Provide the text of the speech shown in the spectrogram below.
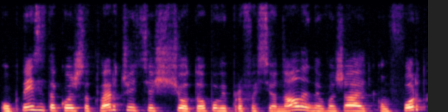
У книзі також затверджується, що топові професіонали не вважають комфорт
